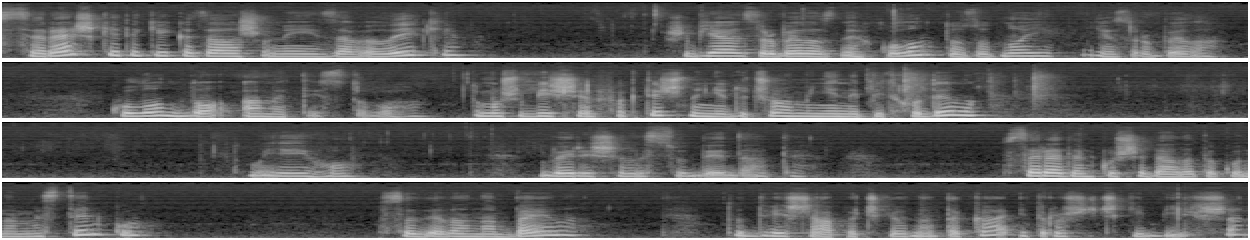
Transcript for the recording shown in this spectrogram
сережки такі казала, що вони їй завеликі. Щоб я зробила з них кулон, то з одної я зробила кулон до аметистового. Тому що більше фактично ні до чого мені не підходило. Тому я його вирішила сюди дати. Всерединку ще дала таку намистинку, всадила на бейла. Тут дві шапочки, одна така і трошечки більша.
